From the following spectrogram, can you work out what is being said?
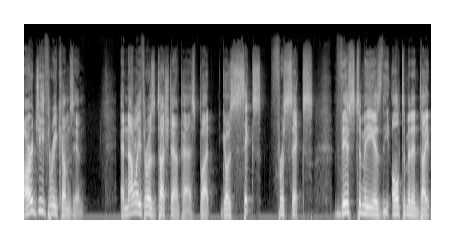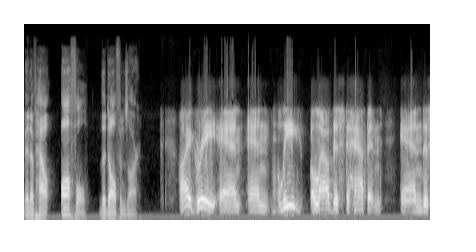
RG3 comes in and not only throws a touchdown pass, but goes six for six this to me is the ultimate indictment of how awful the Dolphins are. I agree, and and the league allowed this to happen. And this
